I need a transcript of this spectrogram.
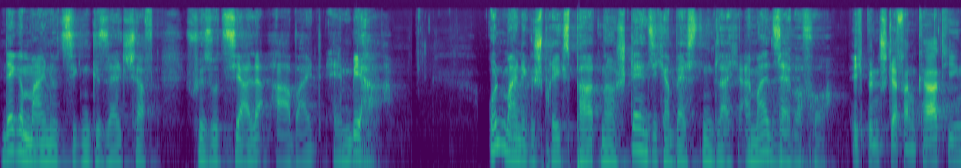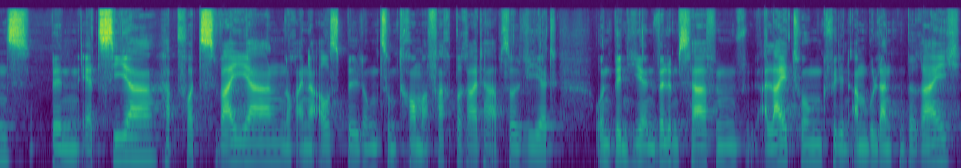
der gemeinnützigen Gesellschaft für soziale Arbeit MBH. Und meine Gesprächspartner stellen sich am besten gleich einmal selber vor. Ich bin Stefan Kartins, bin Erzieher, habe vor zwei Jahren noch eine Ausbildung zum Traumafachberater absolviert und bin hier in Wilhelmshaven Leitung für den ambulanten Bereich.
